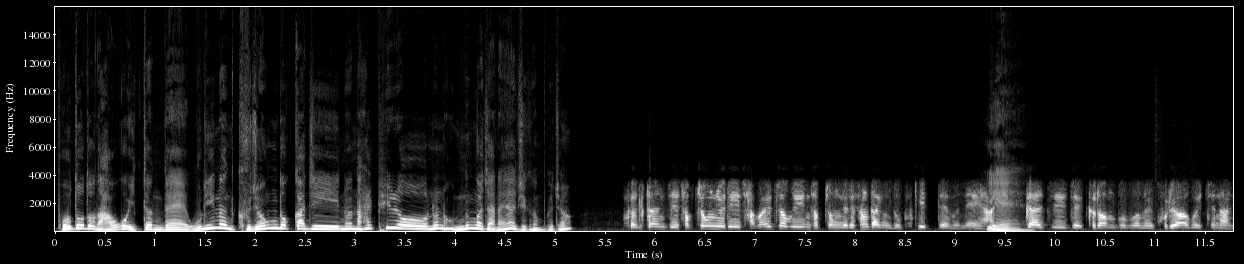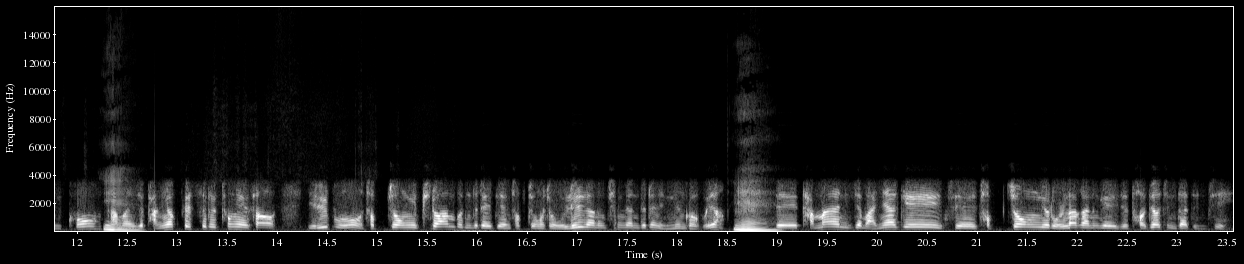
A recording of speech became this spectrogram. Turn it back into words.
보도도 나오고 있던데 우리는 그 정도까지는 할 필요는 없는 거잖아요, 지금. 그죠? 그러니까 일단 이제 접종률이 자발적인 접종률이 상당히 높기 때문에 예. 아직까지 이제 그런 부분을 고려하고 있지는 않고 예. 다만 이제 방역 패스를 통해서 일부 접종이 필요한 분들에 대한 접종을 좀 올리려는 측면들은 있는 거고요. 예. 네, 다만 이제 만약에 이제 접종률 올라가는 게 이제 더뎌진다든지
